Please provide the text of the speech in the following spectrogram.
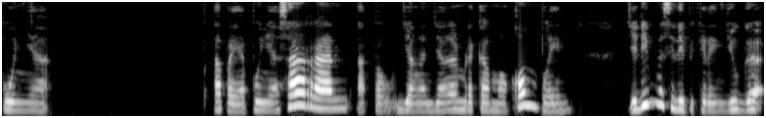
punya apa ya punya saran atau jangan-jangan mereka mau komplain jadi mesti dipikirin juga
